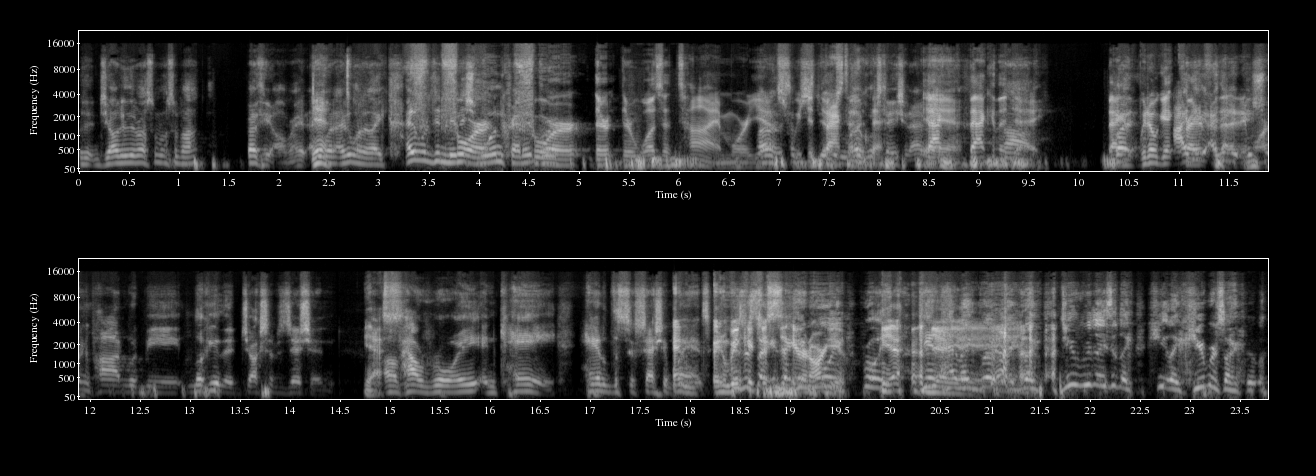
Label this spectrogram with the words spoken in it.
Was it, did y'all do the Russell Wilson pod? Both of y'all, right? I Yeah. didn't, want, I didn't want to like. I didn't want to diminish for, one credit for. for there. There was a time where I know, yes, we did back in the day. station. Yeah, back, yeah. back in the Um, day. Back, but we don't get I credit think, for I that think an anymore. interesting pod would be looking at the juxtaposition Yes. of how Roy and Kay handled the succession plans. and we It's could like- just it's sit like, here and Roy, argue. Roy, Yeah. Yeah, yeah, like, bro, yeah, like, yeah. like, do you realize that like he like Hubert's like, like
